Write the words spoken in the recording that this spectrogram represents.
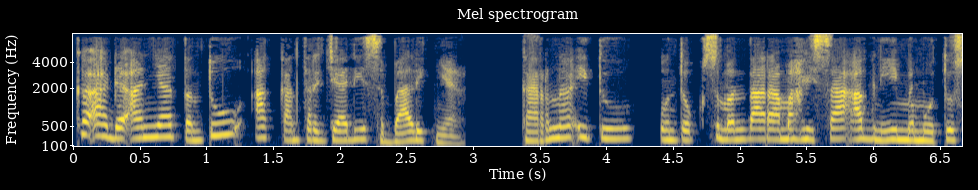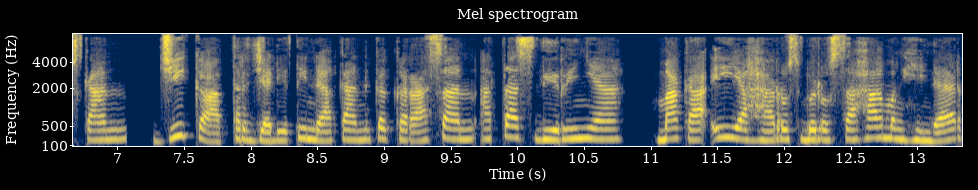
keadaannya tentu akan terjadi sebaliknya. Karena itu, untuk sementara Mahisa Agni memutuskan, jika terjadi tindakan kekerasan atas dirinya, maka ia harus berusaha menghindar,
